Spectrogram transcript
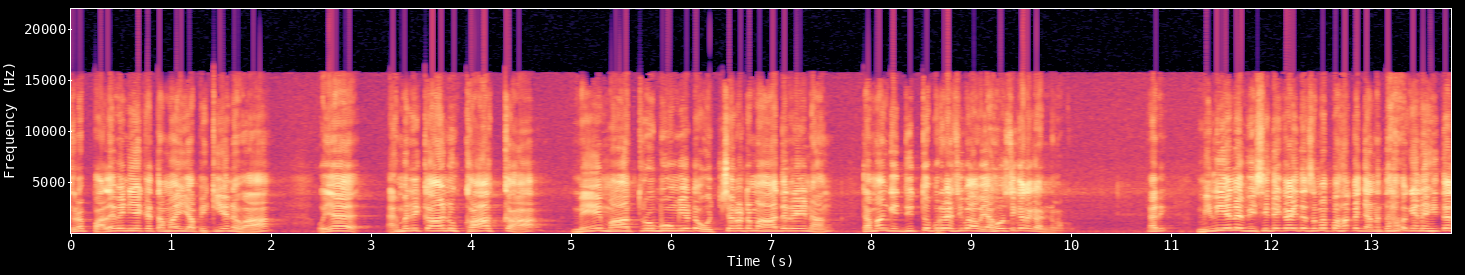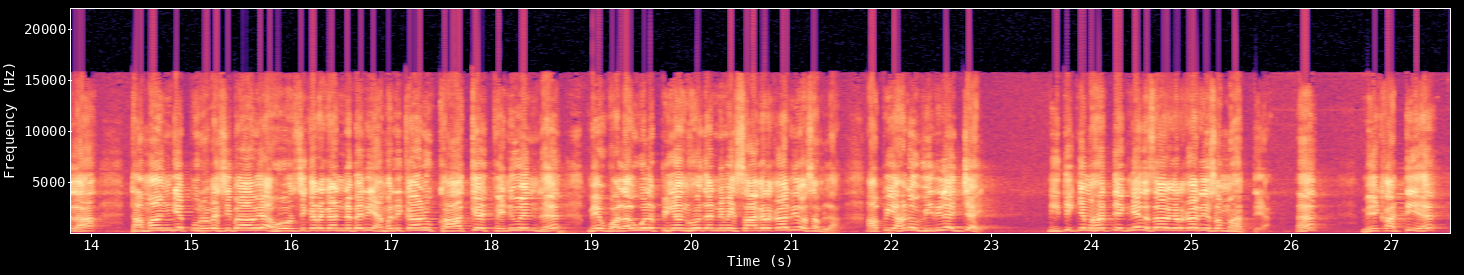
තර පළවෙනි එක තමයි අපි කියනවා ඔය ඇමරිකානු කාක්කා මේ මාතෘභූමියට ඔච්චරටම ආදරේ නම් තමන්ගේ දිත්වපුර ඇසිබාව යහෝසි කරගන්නවකු. හරි? මිලියන විසි දෙකයි දසම පහක ජනතාව ගැන හිතලා තමන්ගේ පුරවැසිභාවය අහෝසි කරගන්න බැරි ඇමරිකානු කාක්කයක් වෙනුවෙන්ද මේ වලව්වල පිඟන් හෝදන්න මේ සාගරකාරියෝ සම්ලා? අපි අහන විරිලැජ්ජයි. නීතිඥ මහත්තයෙක් නේද සාගරකාරිය සම්මහත්තයා? මේ කට්ටිය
